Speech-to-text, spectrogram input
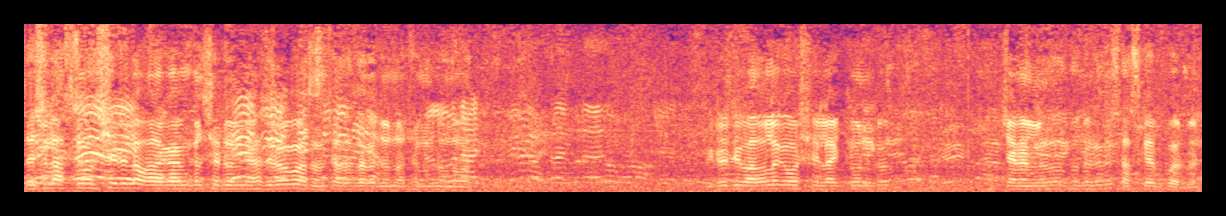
তো ছিল আজকে আমার শিডিউল আবার আগামীকাল শিডিউল নিয়ে হাজির হব আপনার সাথে থাকার জন্য অসংখ্য ধন্যবাদ। ভিডিওটি ভালো লাগে অবশ্যই লাইক করুন করুন। চ্যানেল সাবস্ক্রাইব করবেন।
